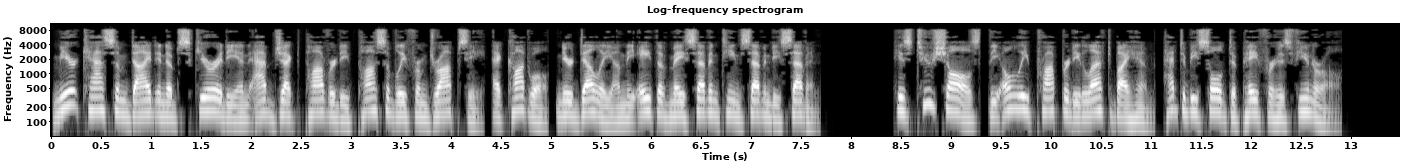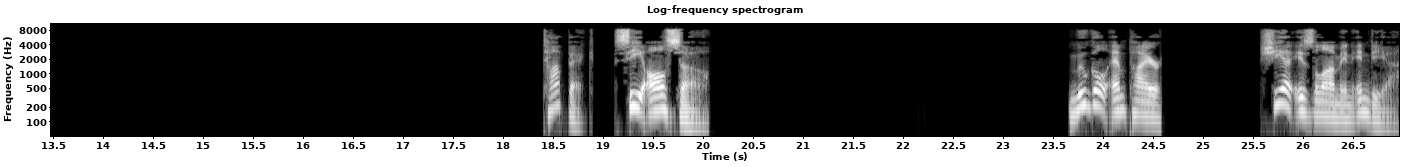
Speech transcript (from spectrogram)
Mir Qasim died in obscurity and abject poverty possibly from dropsy, at Kotwal, near Delhi on 8 May 1777. His two shawls, the only property left by him, had to be sold to pay for his funeral. See also Mughal Empire Shia Islam in India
